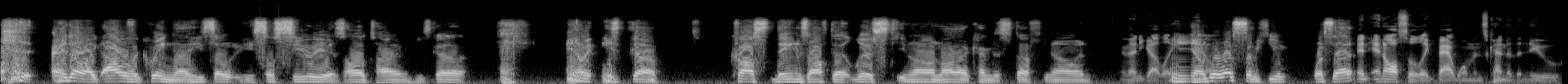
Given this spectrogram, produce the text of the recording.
I know, like Oliver Queen. Uh, he's so he's so serious all the time. He's got, you know, he's got cross names off that list, you know, and all that kind of stuff, you know, and And then you got like you know, there was some hum. What's that? and and also like Batwoman's kind of the new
